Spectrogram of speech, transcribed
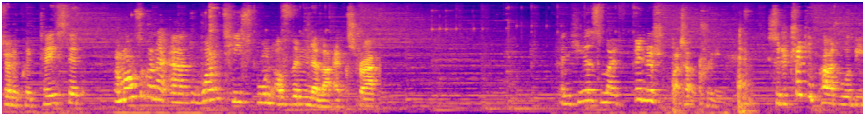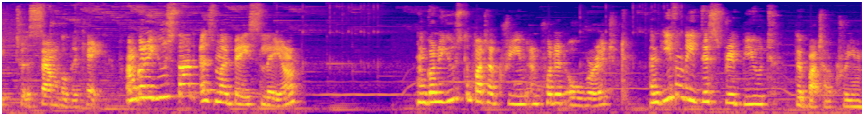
Gonna quick taste it. I'm also gonna add one teaspoon of vanilla extract. And here's my finished buttercream. So the tricky part will be to assemble the cake. I'm going to use that as my base layer. I'm going to use the buttercream and put it over it and evenly distribute the buttercream.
